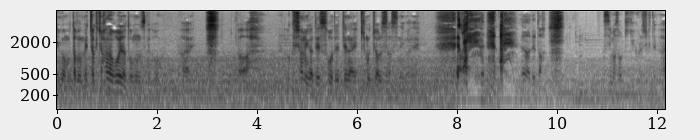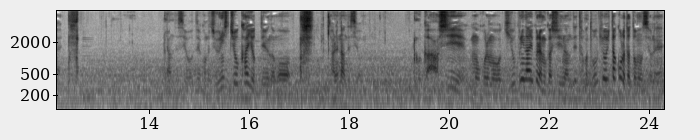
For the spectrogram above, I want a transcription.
今も多分めちゃくちゃ鼻声だと思うんですけど。はい。ああくしゃみが出そうで出ない気持ち悪さですね今ね。あ出た。すいませんお聞き苦しくて。はい。なんですよ。でこの十二指腸潰瘍っていうのもあれなんですよ。昔もうこれもう記憶にないくらい昔なんで多分東京いた頃だと思うんですよね。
